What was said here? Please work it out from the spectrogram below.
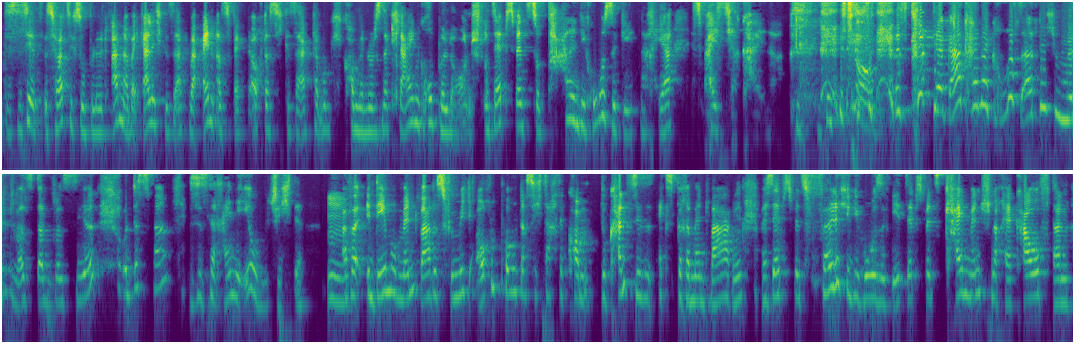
das ist jetzt, es hört sich so blöd an, aber ehrlich gesagt war ein Aspekt auch, dass ich gesagt habe, okay, komm, wenn du das in einer kleinen Gruppe launchst und selbst wenn es total in die Hose geht nachher, es weiß ja keiner. es, es kriegt ja gar keiner großartig mit, was dann passiert. Und das war, das ist eine reine EO-Geschichte. Mhm. Aber in dem Moment war das für mich auch ein Punkt, dass ich dachte, komm, du kannst dieses Experiment wagen, weil selbst wenn es völlig in die Hose geht, selbst wenn es kein Mensch nachher kauft, dann,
